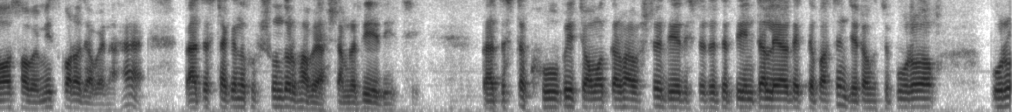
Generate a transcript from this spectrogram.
লস হবে মিস করা যাবে না হ্যাঁ? প্যাচেসটা কিন্তু খুব সুন্দরভাবে আসছে, আমরা দিয়ে দিয়েছি। প্যাচেসটা খুবই চমৎকার ভাবে দিয়ে দিচ্ছি এটা হচ্ছে তিনটা লেয়ার দেখতে পাচ্ছেন, যেটা হচ্ছে পুরো পুরো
